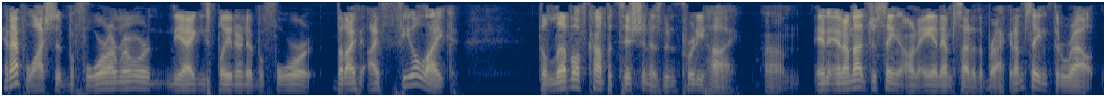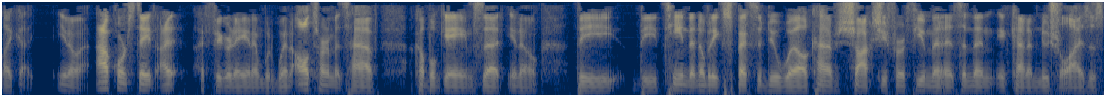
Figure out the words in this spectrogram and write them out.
and I've watched it before. I remember the Aggies played in it before, but I I feel like the level of competition has been pretty high. Um, and and I'm not just saying on A and M side of the bracket. I'm saying throughout. Like you know, Alcorn State, I I figured A and M would win. All tournaments have a couple games that you know the the team that nobody expects to do well kind of shocks you for a few minutes and then it kind of neutralizes.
